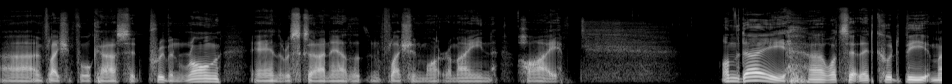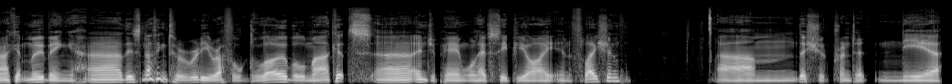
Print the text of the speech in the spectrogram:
uh, inflation forecasts had proven wrong, and the risks are now that inflation might remain high. On the day, uh, what's that that could be market moving? Uh, there's nothing to really ruffle global markets. Uh, in Japan, we'll have CPI inflation. Um, this should print at near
